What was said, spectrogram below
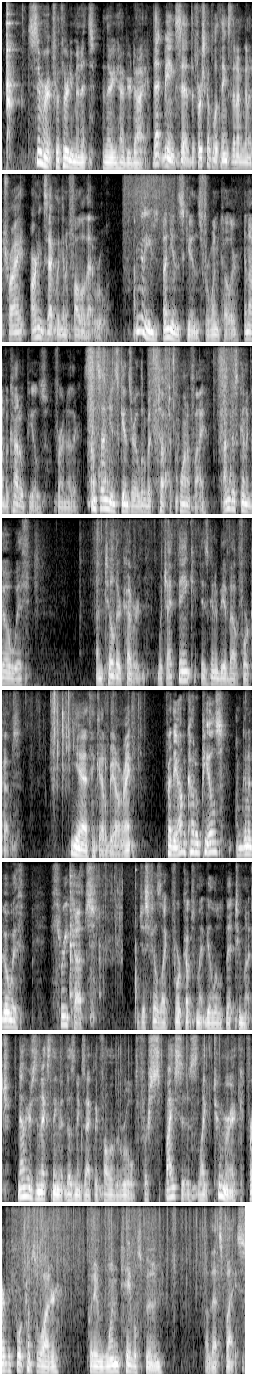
Simmer it for 30 minutes, and there you have your dye. That being said, the first couple of things that I'm going to try aren't exactly going to follow that rule. I'm going to use onion skins for one color and avocado peels for another. Since onion skins are a little bit tough to quantify, I'm just going to go with until they're covered, which I think is going to be about four cups. Yeah, I think that'll be all right. For the avocado peels, I'm going to go with three cups. It just feels like four cups might be a little bit too much. Now here's the next thing that doesn't exactly follow the rule. For spices like turmeric, for every four cups of water, put in one tablespoon of that spice.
